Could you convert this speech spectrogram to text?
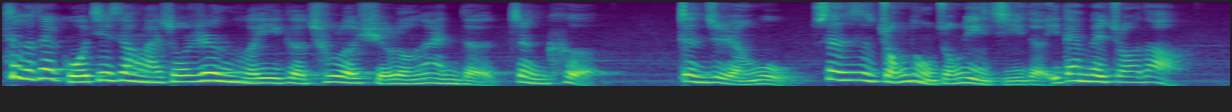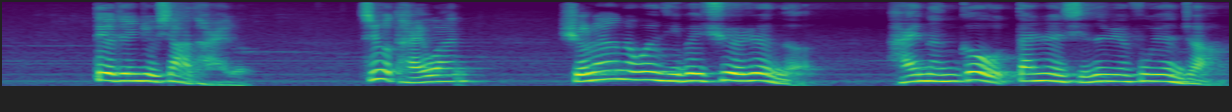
这个在国际上来说，任何一个出了学伦案的政客、政治人物，甚至是总统、总理级的，一旦被抓到，第二天就下台了。只有台湾学伦案的问题被确认了，还能够担任行政院副院长。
